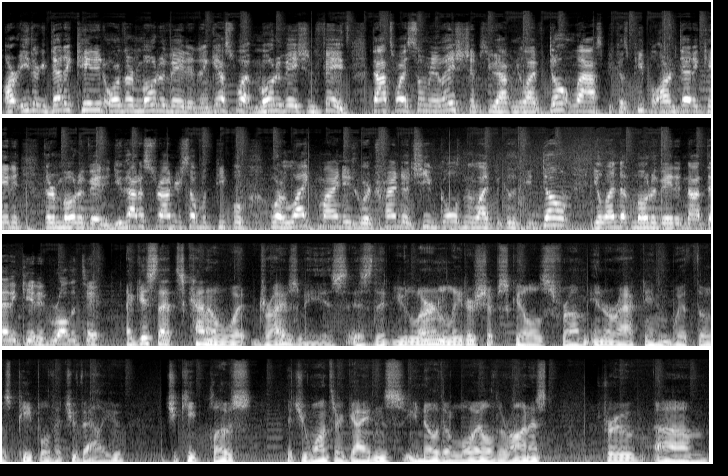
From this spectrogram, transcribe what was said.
are either dedicated or they're motivated, and guess what? Motivation fades. That's why so many relationships you have in your life don't last because people aren't dedicated, they're motivated. You got to surround yourself with people who are like minded, who are trying to achieve goals in their life because if you don't, you'll end up motivated, not dedicated. Roll the tape. I guess that's kind of what drives me is is that you learn leadership skills from interacting with those people that you value, that you keep close, that you want their guidance. You know they're loyal, they're honest, true, um,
